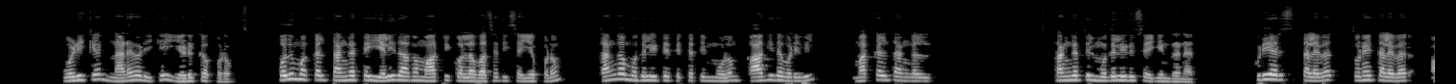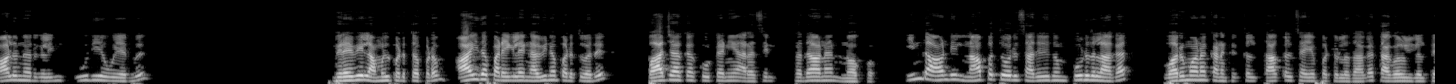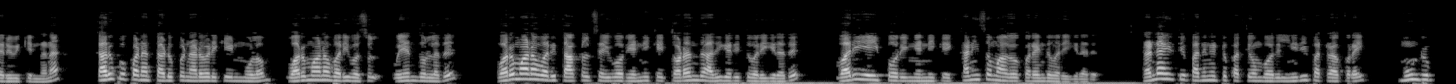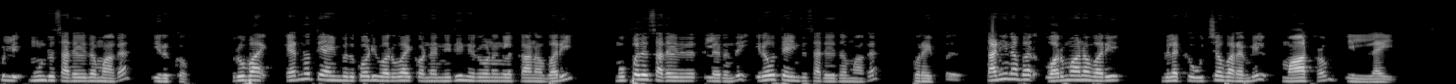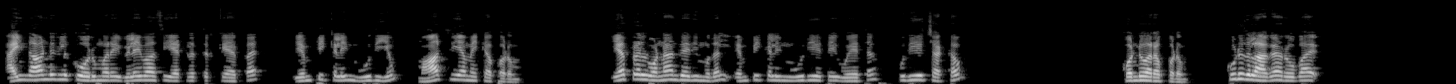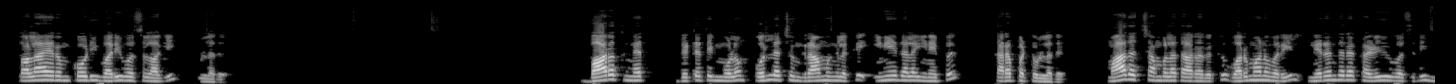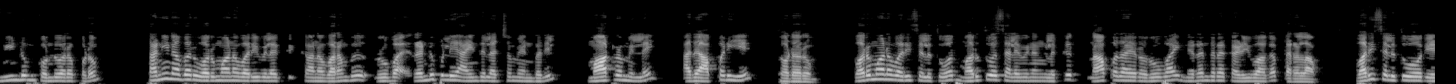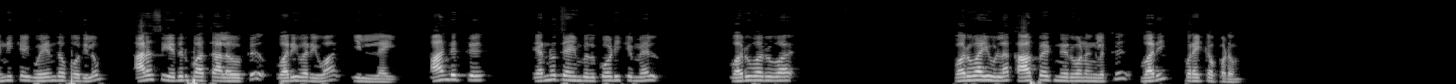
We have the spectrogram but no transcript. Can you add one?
ஒழிக்க நடவடிக்கை எடுக்கப்படும். பொதுமக்கள் தங்கத்தை எளிதாக மாற்றிக்கொள்ள வசதி செய்யப்படும். தங்க முதலீட்டு திட்டத்தின் மூலம் காகித வடிவில் மக்கள் தங்கள் தங்கத்தில் முதலீடு செய்கின்றனர். குடியரசுத் தலைவர் துணைத் தலைவர் ஆளுநர்களின் ஊதிய உயர்வு விரைவில் அமுல்படுத்தப்படும். ஆயுத படைகளை நவீனப்படுத்துவது பாஜக கூட்டணி அரசின் பிரதான நோக்கம். இந்த ஆண்டில் நாற்பத்தோரு சதவீதம் கூடுதலாக வருமான கணக்குகள் தாக்கல் செய்யப்பட்டுள்ளதாக தகவல்கள் தெரிவிக்கின்றன. கருப்பு பண தடுப்பு நடவடிக்கையின் மூலம் வருமான வரி வசூல் உயர்ந்துள்ளது. வருமான வரி தாக்கல் செய்வோர் எண்ணிக்கை தொடர்ந்து அதிகரித்து வருகிறது. வரி ஏய்ப்போரின் எண்ணிக்கை கணிசமாக குறைந்து வருகிறது. இரண்டாயிரத்தி பதினெட்டு பத்தொன்பதில் நிதி பற்றாக்குறை மூன்று புள்ளி மூன்று சதவீதமாக இருக்கும். ரூபாய் இருநூத்தி ஐம்பது கோடி வருவாய் கொண்ட நிதி நிறுவனங்களுக்கான வரி முப்பது சதவீதத்திலிருந்து இருபத்தி ஐந்து சதவீதமாக குறைப்பு. தனிநபர் வருமான வரி விலக்கு உச்சவரம்பில் மாற்றம் இல்லை. ஐந்து ஆண்டுகளுக்கு ஒருமுறை விலைவாசி ஏற்றத்திற்கேற்ப எம்பிக்களின் ஊதியம் மாற்றியமைக்கப்படும். ஏப்ரல் ஒன்னாம் தேதி முதல் எம்பிக்களின் ஊதியத்தை உயர்த்த புதிய சட்டம் கொண்டுவரப்படும். கூடுதலாக ரூபாய் தொள்ளாயிரம் கோடி வரி வசூலாகி உள்ளது. பாரத் நெட் திட்டத்தின் மூலம் ஒரு லட்சம் கிராமங்களுக்கு இணையதள இணைப்பு தரப்பட்டுள்ளது. மாத சம்பளதாரருக்கு வருமான வரியில் நிரந்தர கழிவு வசதி மீண்டும் கொண்டுவரப்படும். தனிநபர் வருமான வரி விலக்குக்கான வரம்பு ரூபாய் ரெண்டு புள்ளி ஐந்து லட்சம் என்பதில் மாற்றம் இல்லை அது அப்படியே தொடரும். வருமான வரி செலுத்துவோர் மருத்துவ செலவினங்களுக்கு நாற்பதாயிரம் ரூபாய் நிரந்தர கழிவாக பெறலாம். வரி செலுத்துவோர் எண்ணிக்கை உயர்ந்த போதிலும் அரசு எதிர்பார்த்த அளவுக்கு வரி வரிவாய் இல்லை. ஆண்டுக்கு இருநூத்தி ஐம்பது கோடிக்கு மேல் வருவருவாய் வருவாய் உள்ள கார்ப்பரேட் நிறுவனங்களுக்கு வரி குறைக்கப்படும்.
